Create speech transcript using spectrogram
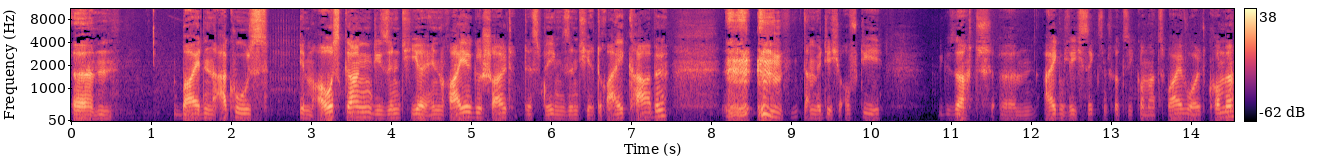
ähm, beiden Akkus im Ausgang, die sind hier in Reihe geschaltet, deswegen sind hier drei Kabel, damit ich auf die, wie gesagt, ähm, eigentlich 46,2 Volt komme.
